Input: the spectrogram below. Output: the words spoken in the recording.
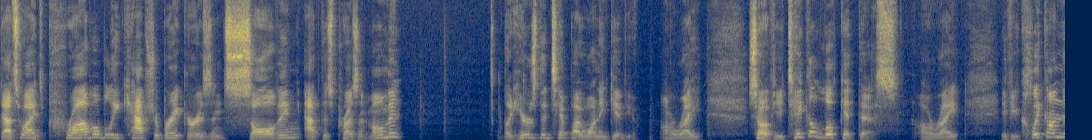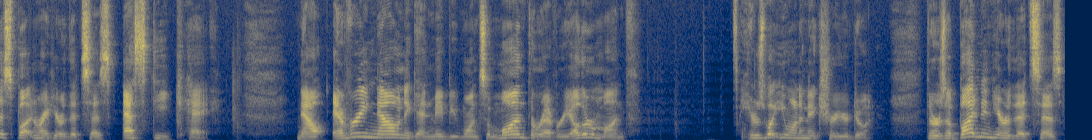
that's why it's probably CAPTCHA Breaker isn't solving at this present moment. But here's the tip I want to give you. All right, so if you take a look at this, all right, if you click on this button right here that says SDK, now every now and again, maybe once a month or every other month, here's what you want to make sure you're doing. There's a button in here that says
